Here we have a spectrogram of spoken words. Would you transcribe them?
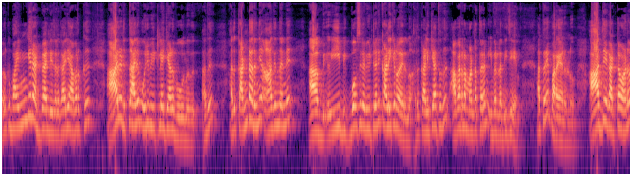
അവർക്ക് ഭയങ്കര അഡ്വാന്റേജ് ആണ്. കാര്യം അവർക്ക് ആരെടുത്താലും ഒരു വീട്ടിലേക്കാണ് പോകുന്നത്. അത് അത് കണ്ടറിഞ്ഞ് ആദ്യം തന്നെ ആ ഈ ബിഗ് ബോസിലെ വീട്ടുകാർ കളിക്കണമായിരുന്നു. അത് കളിക്കാത്തത് അവരുടെ മണ്ടത്തരം ഇവരുടെ വിജയം. അത്രേ പറയാനുള്ളൂ. ആദ്യ ഘട്ടമാണ്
